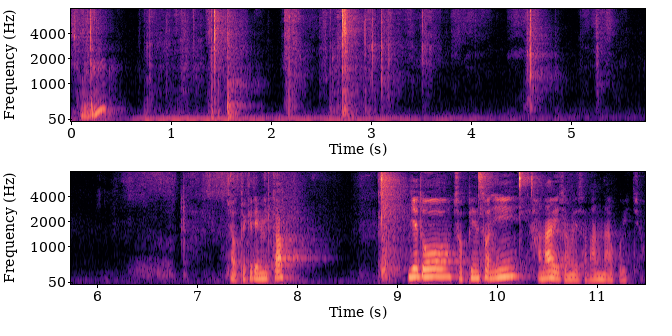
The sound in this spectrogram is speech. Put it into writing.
둘 자, 어떻게 됩니까? 얘도 접힌 선이 하나의 점에서 만나고 있죠.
